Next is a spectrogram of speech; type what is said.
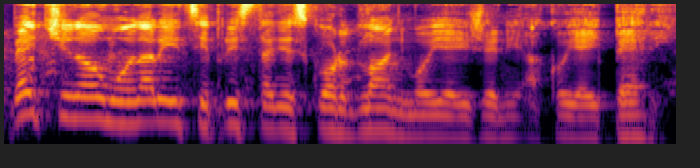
väčšinou mu na líci pristane skôr dlaň mojej ženy ako jej pery.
